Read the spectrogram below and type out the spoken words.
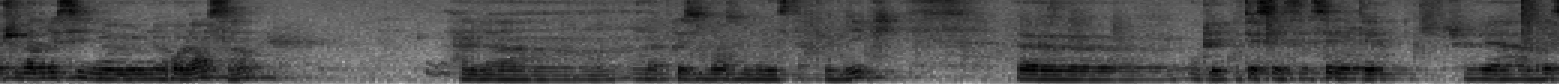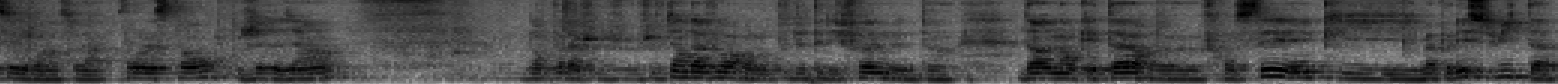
je vais adresser une, relance hein, à, la, présidence du ministère public. Euh, ok, écoutez, c'est noté. Je vais adresser une relance là. Pour l'instant, j'ai rien. Donc voilà, je, viens d'avoir un coup de téléphone d'un enquêteur euh, français qui m'appelait suite à,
